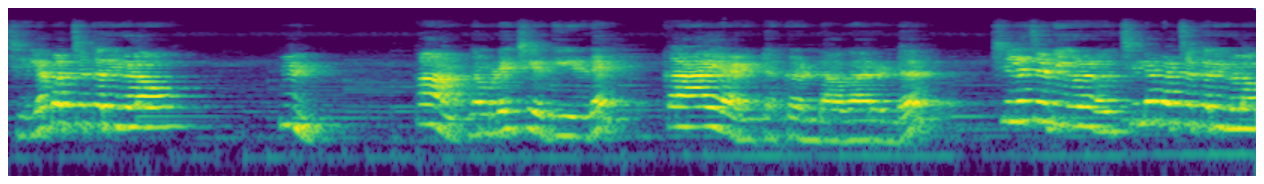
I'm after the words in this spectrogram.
ചില പച്ചക്കറികളോ? ആ നമ്മുടെ ചെടിയുടെ കായായിട്ടൊക്കെ ഉണ്ടാകാറുണ്ട് ചില ചെടികളോ ചില പച്ചക്കറികളോ?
